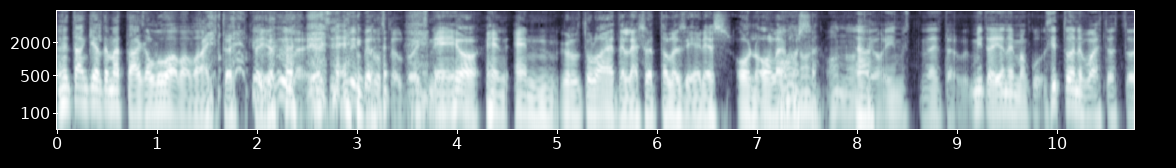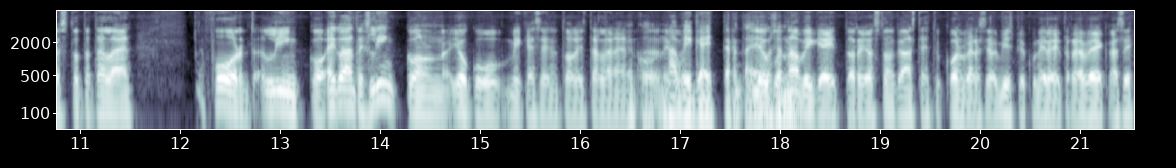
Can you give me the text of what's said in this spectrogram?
Nyt Tämä on kieltämättä aika luova vaihtoehto. Kyllä, kyllä. Ja siis hyvin perusteltu, eikö niin? Ei joo, en, en kyllä tullut ajatelleeksi, että olisi edes on olemassa. On, on, on joo. joo, ihmiset näitä, mitä enemmän kuin, sitten toinen vaihtoehto olisi tota tällainen Ford Lincoln, eikö anteeksi, Lincoln joku, mikä se nyt oli tällainen. Joku niinku- Navigator tai joku joku. Navigator, josta on myös tehty konversio, 5,4 litraa V8,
